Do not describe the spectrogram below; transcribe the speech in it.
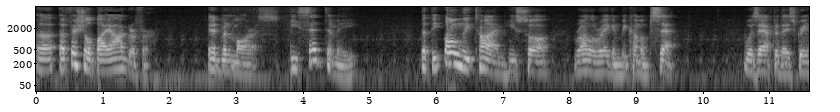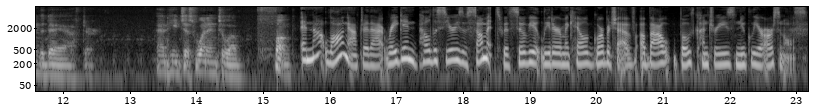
uh, official biographer, Edmund Morris. He said to me that the only time he saw Ronald Reagan become upset was after they screened the day after. And he just went into a funk. And not long after that, Reagan held a series of summits with Soviet leader Mikhail Gorbachev about both countries' nuclear arsenals.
